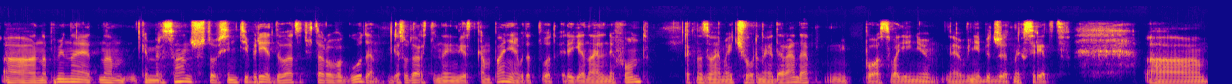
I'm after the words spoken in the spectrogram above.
А, напоминает нам коммерсант, что в сентябре 2022 года государственная инвесткомпания, вот этот вот региональный фонд, так называемая черная дыра да, по освоению э, внебюджетных средств, а,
